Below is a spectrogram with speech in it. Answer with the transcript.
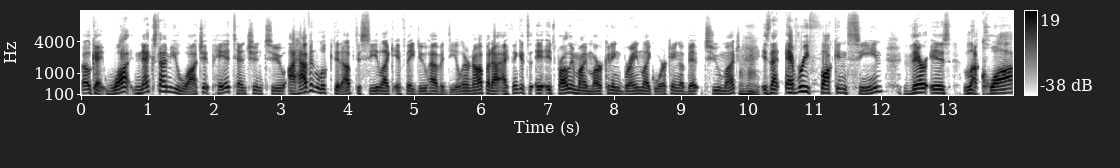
Okay, what next time you watch it, pay attention to. I haven't looked it up to see like if they do have a deal or not, but I, I think it's it- it's probably my marketing brain like working a bit too much. Mm-hmm. Is that every fucking scene there is La Croix,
